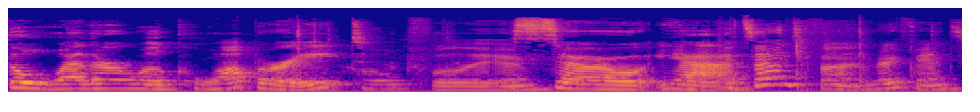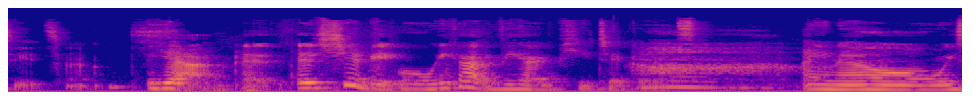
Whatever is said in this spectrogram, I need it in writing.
the weather will cooperate. Hopefully. So yeah, It sounds fun. Very fancy, it sounds. yeah, it, it should be. Well, we got VIP tickets. I know we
